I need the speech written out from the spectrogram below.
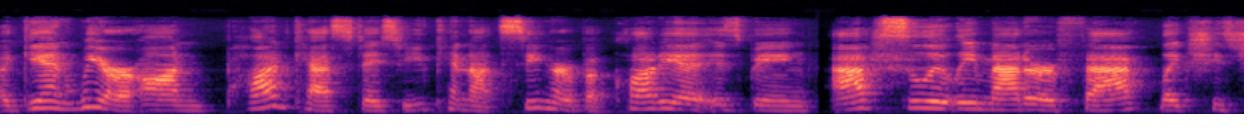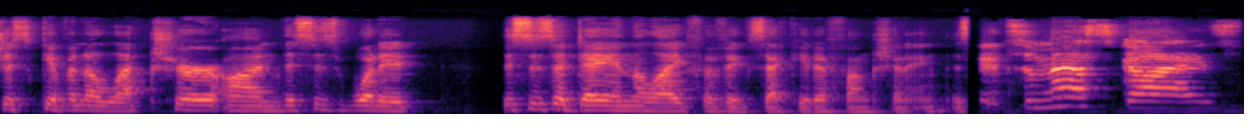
again, we are on podcast day, so you cannot see her, but Claudia is being absolutely matter of fact, like she's just given a lecture on this is what it this is a day in the life of executive functioning. It's a mess, guys.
